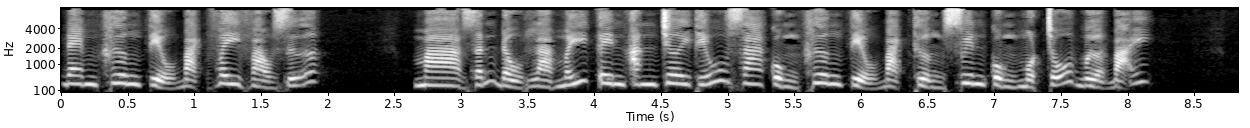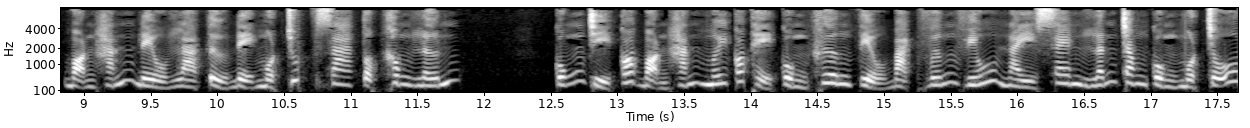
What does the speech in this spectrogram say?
Đem Khương Tiểu Bạch vây vào giữa. Mà dẫn đầu là mấy tên ăn chơi thiếu gia cùng Khương Tiểu Bạch thường xuyên cùng một chỗ bừa bãi. Bọn hắn đều là tử đệ một chút gia tộc không lớn. Cũng chỉ có bọn hắn mới có thể cùng Khương Tiểu Bạch vướng víu này xen lẫn trong cùng một chỗ.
